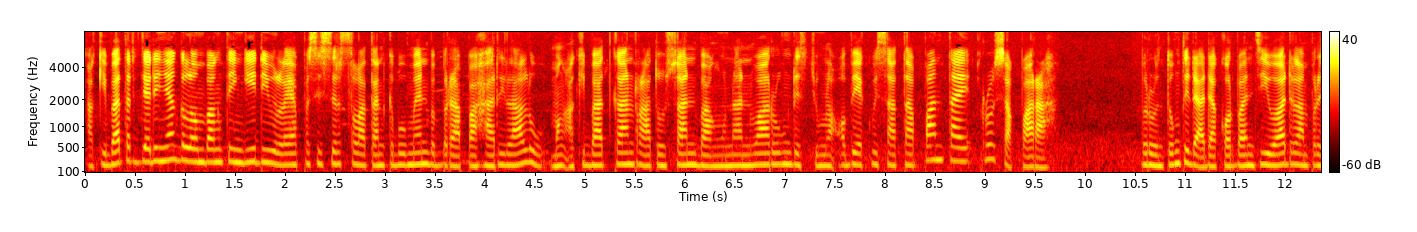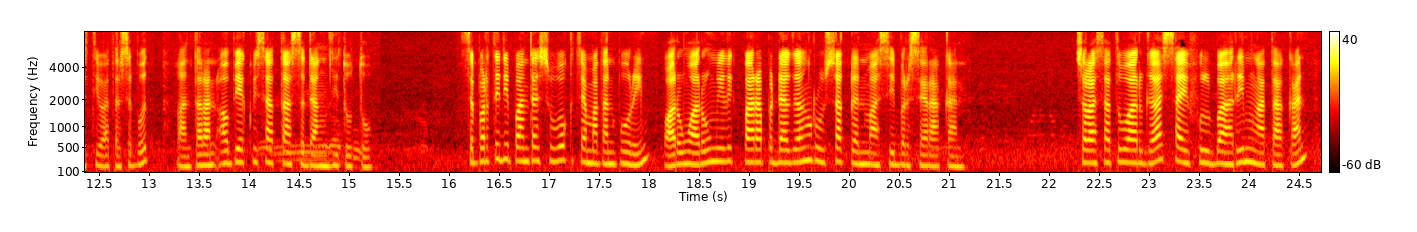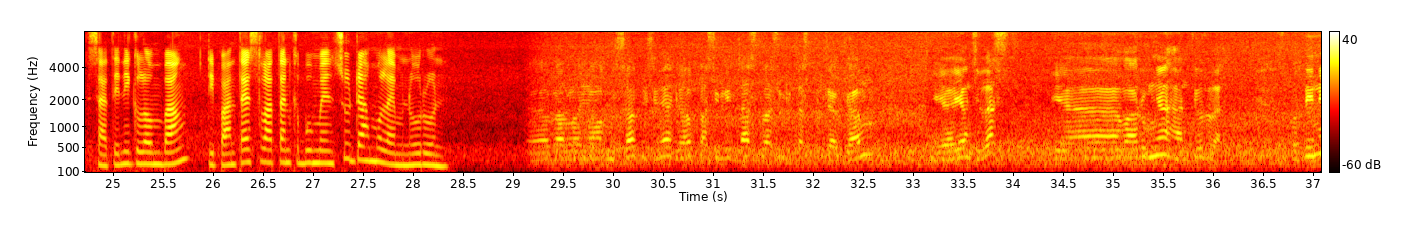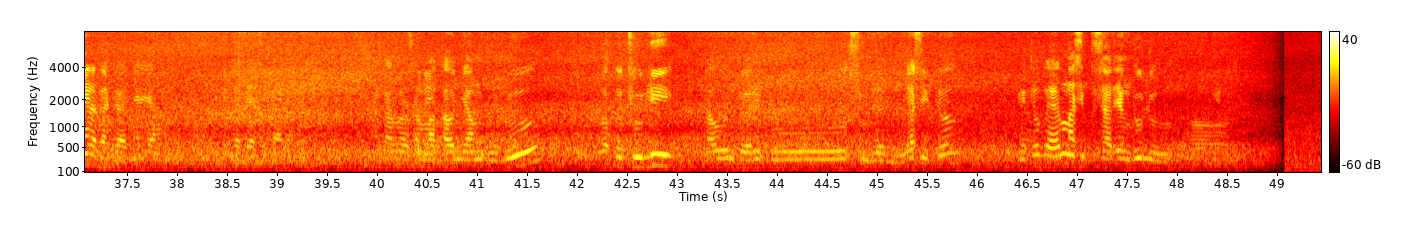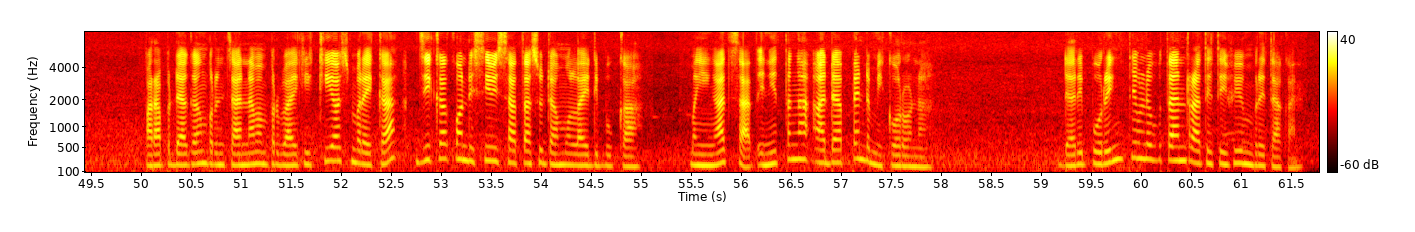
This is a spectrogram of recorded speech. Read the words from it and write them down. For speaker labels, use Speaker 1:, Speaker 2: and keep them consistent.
Speaker 1: Akibat terjadinya gelombang tinggi di wilayah pesisir selatan Kebumen beberapa hari lalu mengakibatkan ratusan bangunan warung di sejumlah objek wisata pantai rusak parah. Beruntung tidak ada korban jiwa dalam peristiwa tersebut lantaran objek wisata sedang ditutup. Seperti di Pantai Suwo, Kecamatan Puring, warung-warung milik para pedagang rusak dan masih berserakan. Salah satu warga, Saiful Bahri, mengatakan saat ini gelombang di pantai selatan Kebumen sudah mulai menurun
Speaker 2: kalau yang rusak di sini adalah fasilitas-fasilitas pedagang. Ya yang jelas ya warungnya hancur lah. Ya, seperti inilah keadaannya yang kita lihat sekarang. Nah, kalau sama tahun yang dulu, waktu Juli tahun 2019 itu, itu kayak masih besar yang dulu.
Speaker 1: Para pedagang berencana memperbaiki kios mereka jika kondisi wisata sudah mulai dibuka. Mengingat saat ini tengah ada pandemi corona. Dari Puring, Tim Liputan Rati TV memberitakan.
